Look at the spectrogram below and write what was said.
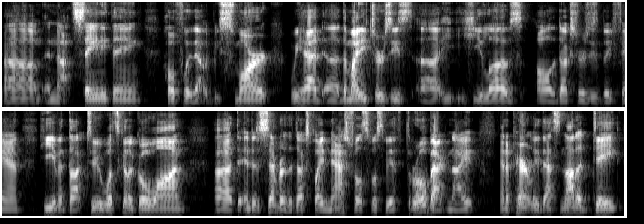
um, and not say anything? Hopefully, that would be smart. We had uh, the Mighty jerseys. Uh, he, he, loves all the Ducks jerseys, a big fan. He even thought, too, what's going to go on uh, at the end of December? The Ducks play Nashville. It's supposed to be a throwback night, and apparently that's not a date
